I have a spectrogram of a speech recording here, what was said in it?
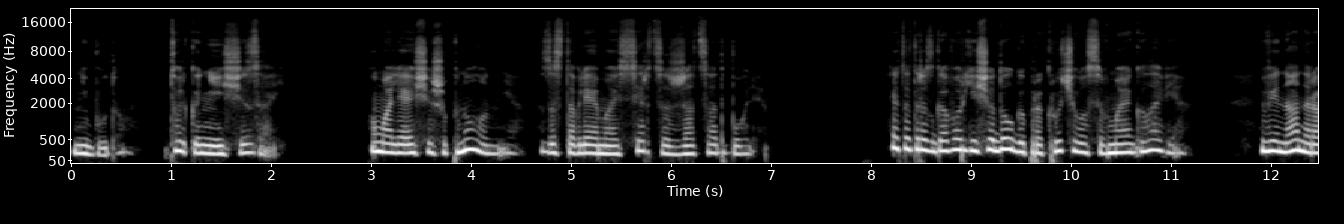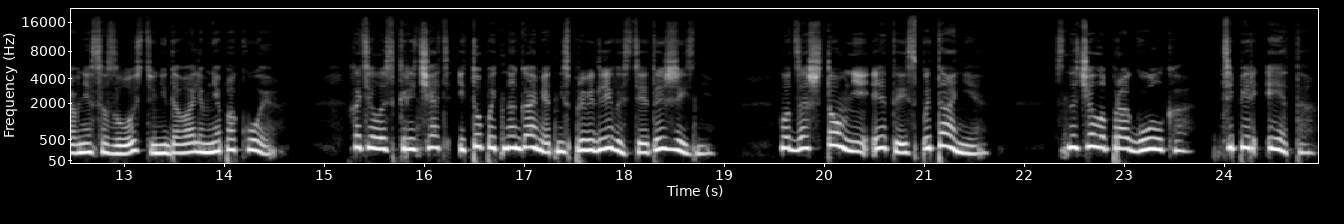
Не буду. Только не исчезай. Умоляюще шепнул он мне, заставляя мое сердце сжаться от боли. Этот разговор еще долго прокручивался в моей голове. Вина наравне со злостью не давали мне покоя. Хотелось кричать и топать ногами от несправедливости этой жизни. Вот за что мне это испытание? Сначала прогулка, теперь это.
